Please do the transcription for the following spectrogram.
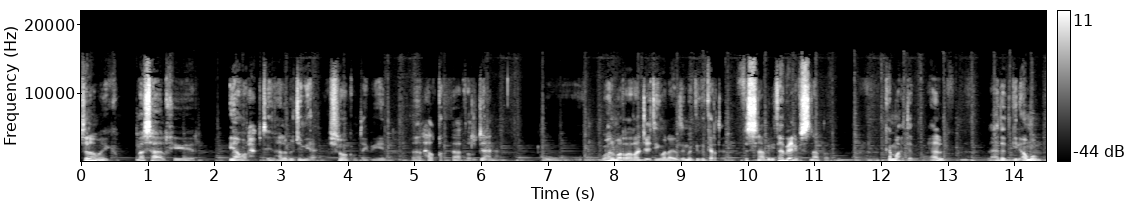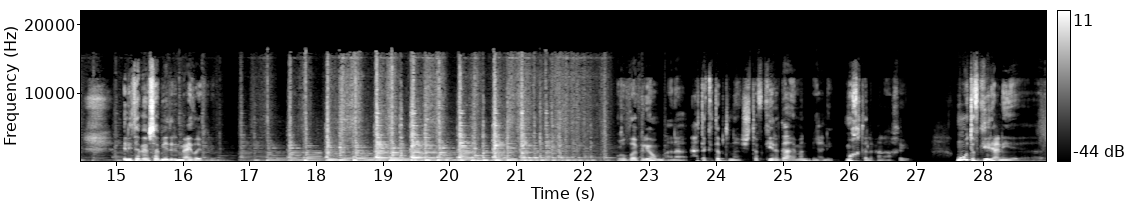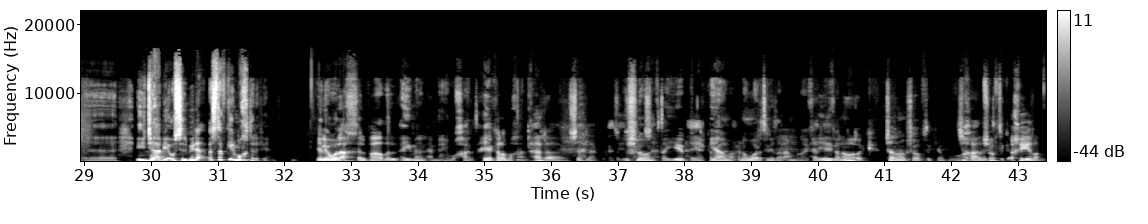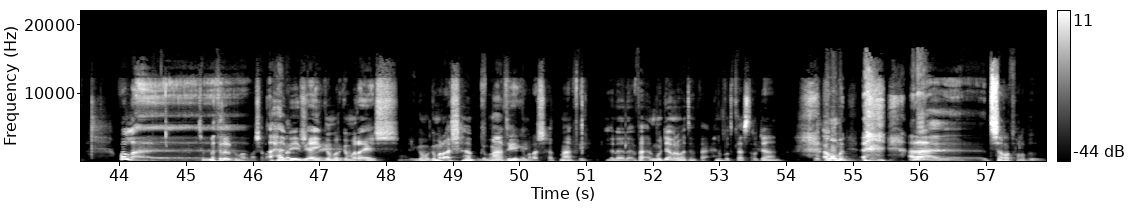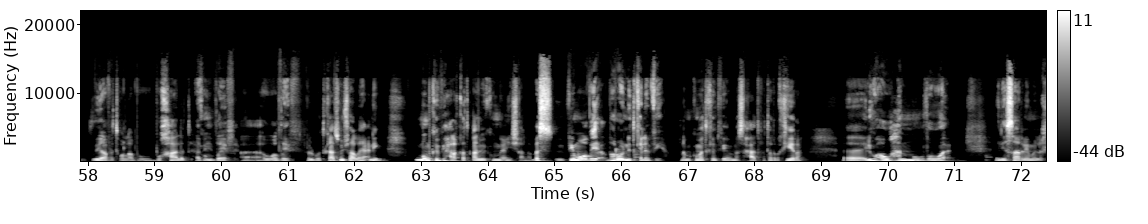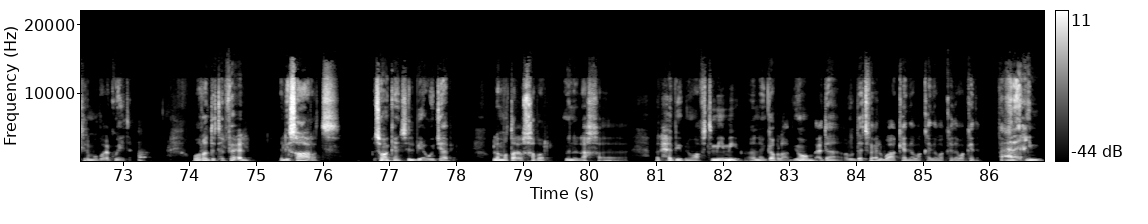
السلام عليكم. مساء الخير. يا مرحبتين. هلا بالجميع. شلونكم طيبين؟ الحلقة الثالثة رجعنا. و... وهالمرة رجعتي ولا زي ما ذكرت في السناب اللي يتابعني في السناب. طبعا كم واحد تابعني؟ ألف؟ عدد قليل. عموما اللي يتابع السناب يدري إن معي ضيف اليوم. والضيف اليوم أنا حتى كتبت إنه تفكيره دائما يعني مختلف عن الاخرين مو تفكير يعني آه، إيجابي أو سلبي لا بس تفكير مختلف يعني. اللي هو الأخ الفاضل أيمن العمري أبو خالد. حياك الله أبو خالد. هلا وسهلا عبد العزيز. شلونك؟ طيب؟ حياك يا الله. مرحبا نورتني طال عمرك. حبيبي. نورك. شرفنا بشوفتك يا أبو خالد خالد. شوفتك أخيرا. والله آه، مثل القمر ما شاء الله. حبيبي أي إيه. قمر قمر إيش؟ قمر, قمر أشهب؟ قمر ما في. قمر أشهب. ما في. لا لا فالمجاملة ما تنفع. إحنا بودكاست رجال. إيه. عموما أنا تشرفت والله بضيافه والله أبو خالد. حبيبي. ضيف آه، اول ضيف في البودكاست وإن شاء الله يعني ممكن في حلقة قادمة يكون معي إن شاء الله. بس في مواضيع ضروري نتكلم فيها. أنا ممكن ما تكلمت فيها بالمساحات الفترة الأخيرة آه، اللي هو اوهم موضوع اللي صار اليومين الاخيره موضوع قويده وردة الفعل اللي صارت سواء كان سلبي أو إيجابي. ولما طلع الخبر من الأخ آه، الحبيب نواف تميمي إنه قبلها بيوم بعدها ردة فعل وكذا وكذا وكذا وكذا. فأنا الحين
